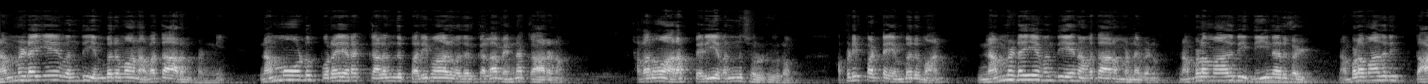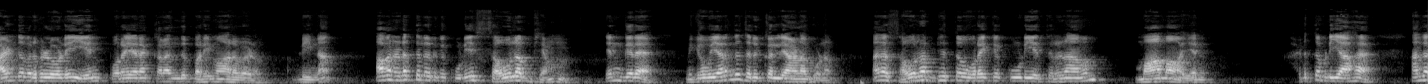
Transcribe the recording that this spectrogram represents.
நம்மிடையே வந்து எம்பெருமான் அவதாரம் பண்ணி நம்மோடு புறையறக் கலந்து பரிமாறுவதற்கெல்லாம் என்ன காரணம்? அவனோ அறப்பெரியவன் சொல்கிறோம். அப்படிப்பட்ட எம்பெருமான் நம்மிடையே வந்து ஏன் அவதாரம் பண்ண வேணும்? நம்மள மாதிரி தீனர்கள் நம்மள மாதிரி தாழ்ந்தவர்களோட ஏன் புறையற கலந்து பரிமாற வேணும்? அப்படின்னா அவனிடத்தில் இருக்கக்கூடிய சௌலபியம் என்கிற மிக உயர்ந்த திருக்கல்யாண குணம். அந்த சௌலபியத்தை உரைக்கக்கூடிய திருநாமம் மாமாயன். அடுத்தபடியாக அந்த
